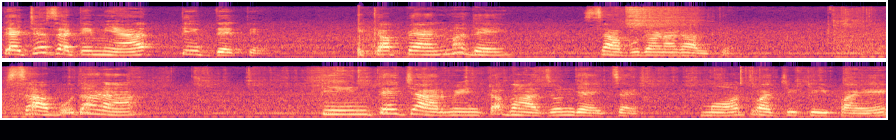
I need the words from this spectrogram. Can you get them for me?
त्याच्यासाठी मी आज टीप देते. एका पॅनमध्ये साबुदाणा घालते. साबुदाणा तीन ते चार मिनटं भाजून घ्यायचं आहे महत्त्वाची टीप आहे.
